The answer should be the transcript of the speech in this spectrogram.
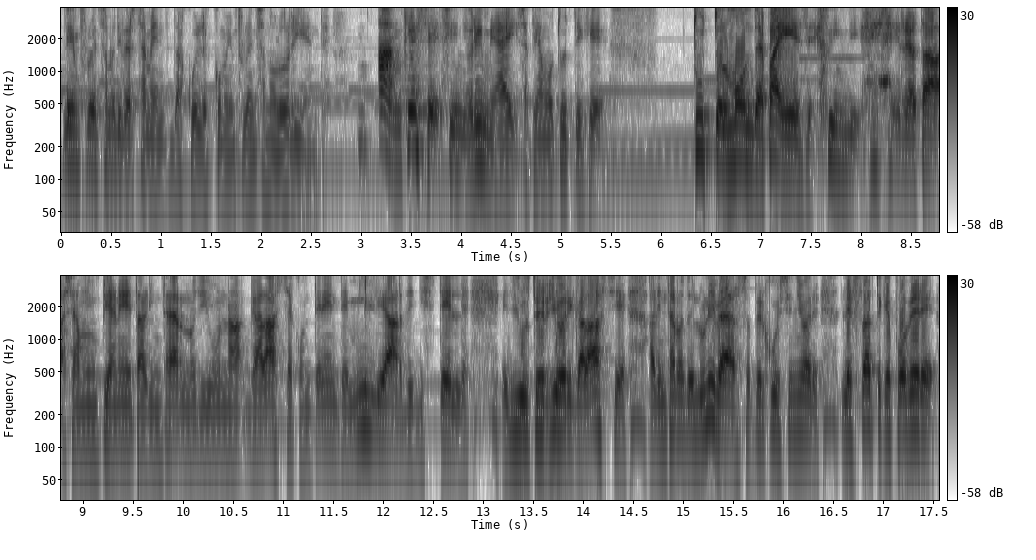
le influenzano diversamente da quelle come influenzano l'Oriente. Anche se, signori miei, sappiamo tutti che tutto il mondo è paese, quindi in realtà siamo un pianeta all'interno di una galassia contenente miliardi di stelle e di ulteriori galassie all'interno dell'universo, per cui signori l'effetto che può avere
